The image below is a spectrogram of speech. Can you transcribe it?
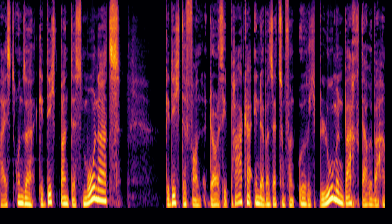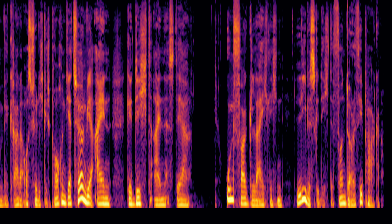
heißt unser Gedichtband des Monats. Gedichte von Dorothy Parker in der Übersetzung von Ulrich Blumenbach. Darüber haben wir gerade ausführlich gesprochen. Jetzt hören wir ein Gedicht eines der unvergleichlichen Liebesgedichte von Dorothy Parker.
